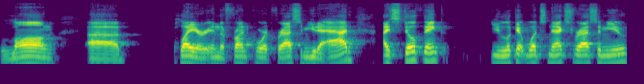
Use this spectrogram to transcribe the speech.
long uh, player in the front court for SMU to add. I still think you look at what's next for SMU.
